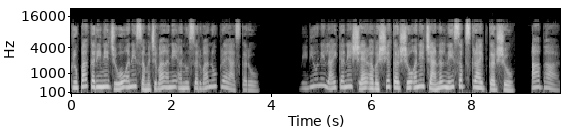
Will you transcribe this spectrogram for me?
કૃપા કરીને જુઓ અને સમજવા અને અનુસરવાનો પ્રયાસ કરો. વિડિયોને લાઇક અને શેર અવશ્ય કરશો અને ચેનલને સબસ્ક્રાઇબ કરશો. આભાર.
